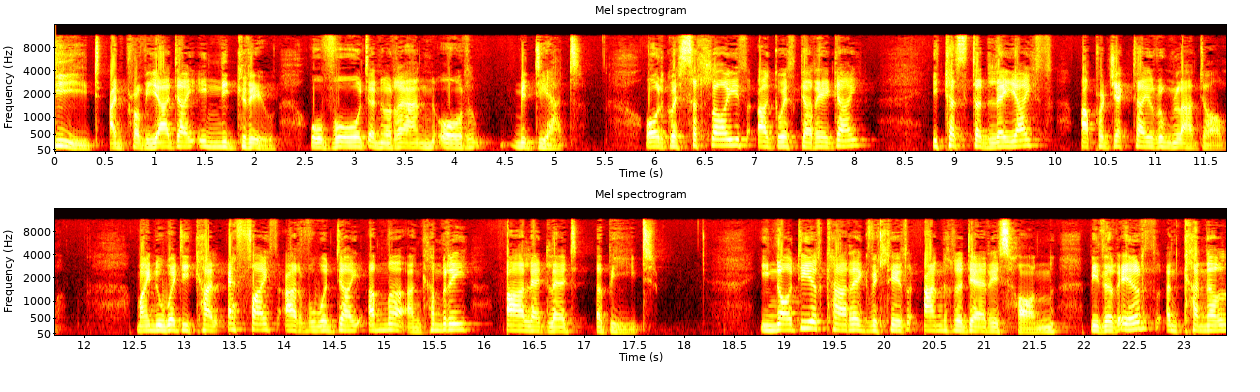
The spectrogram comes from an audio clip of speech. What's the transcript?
gyd ein profiadau unigryw o fod yn rhan o'r mudiad o'r gwesylloedd a gweithgaregau i cystadleuaeth a prosiectau rhwngwladol. Mae nhw wedi cael effaith ar fywydau yma yng Nghymru a ledled y byd. I nodi'r carreg filltir anhryderus hon, bydd yr urdd yn cynnal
